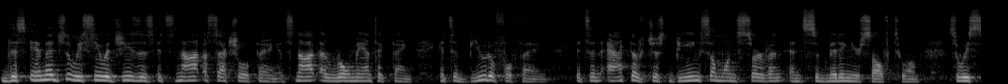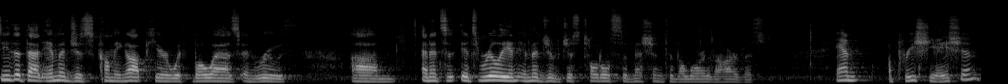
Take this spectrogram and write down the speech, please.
this image that we see with Jesus, it's not a sexual thing. It's not a romantic thing. It's a beautiful thing. It's an act of just being someone's servant and submitting yourself to him. So we see that that image is coming up here with Boaz and Ruth. Um, and it's, it's really an image of just total submission to the Lord of the harvest. And appreciation,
